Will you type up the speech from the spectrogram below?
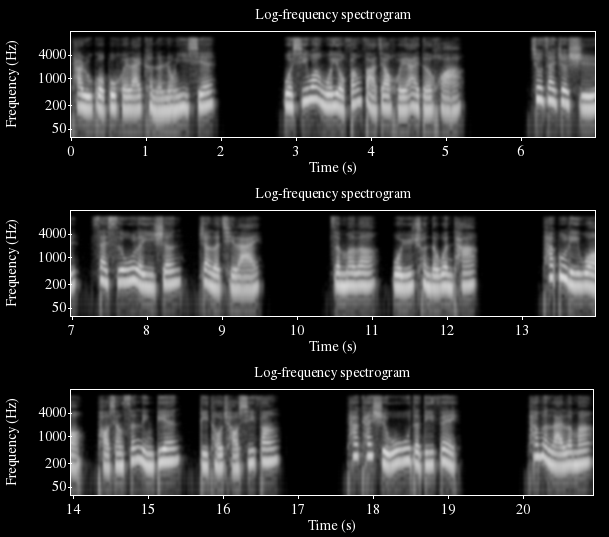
他如果不回来，可能容易些。我希望我有方法叫回爱德华。就在这时，赛斯呜了一声，站了起来。怎么了？我愚蠢地问他。他不理我，跑向森林边，低头朝西方。他开始呜呜地低吠。他们来了吗？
